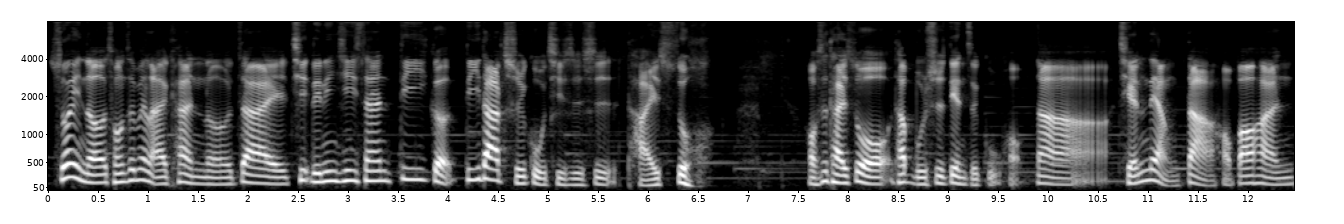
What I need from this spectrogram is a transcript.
所以呢，从这边来看呢，在七零零七三第一个第一大持股其实是台塑。哦，是台塑，它不是电子股哈。那前两大好，包含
